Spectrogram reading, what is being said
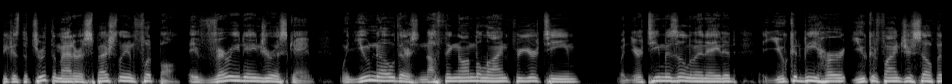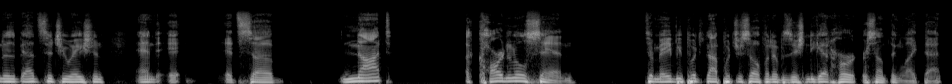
because the truth of the matter, especially in football, a very dangerous game. When you know there's nothing on the line for your team, when your team is eliminated, you could be hurt, you could find yourself in a bad situation, and it, it's uh, not a cardinal sin to maybe put not put yourself in a position to get hurt or something like that.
